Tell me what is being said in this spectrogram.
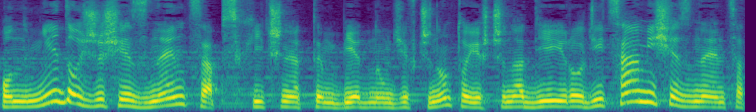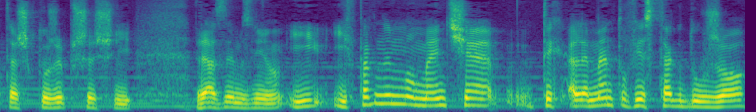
On nie dość, że się znęca psychicznie nad tą biedną dziewczyną, to jeszcze nad jej rodzicami się znęca też, którzy przyszli razem z nią. I, I w pewnym momencie tych elementów jest tak dużo,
